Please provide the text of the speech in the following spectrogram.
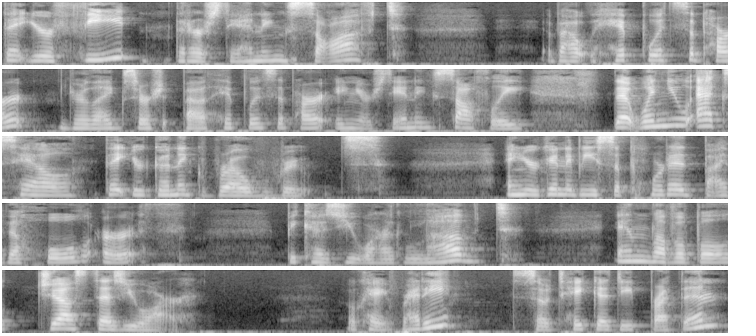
that your feet that are standing soft, about hip widths apart, your legs are about hip widths apart, and you're standing softly, that when you exhale, that you're going to grow roots and you're going to be supported by the whole earth because you are loved and lovable just as you are. Okay, ready? So take a deep breath in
